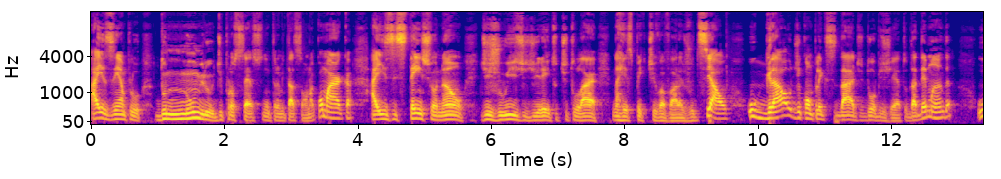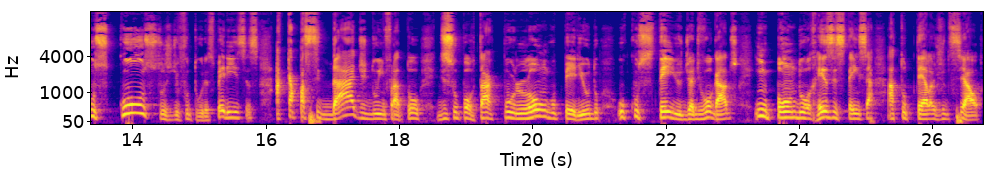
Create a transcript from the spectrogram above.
a exemplo do número de processos em tramitação na comarca, a existência ou não de juiz de direito titular na respectiva vara judicial, o grau de complexidade do objeto da demanda, os custos de futuras perícias, a capacidade do infrator de suportar por longo período o custeio de advogados, impondo resistência à tutela judicial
